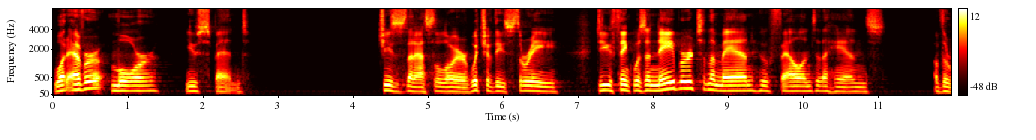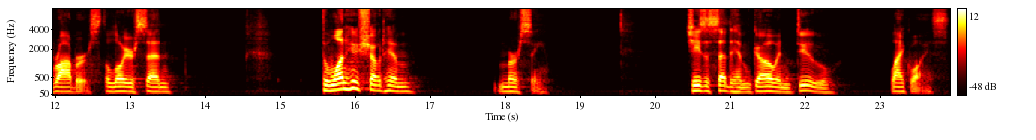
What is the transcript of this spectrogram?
whatever more you spend. Jesus then asked the lawyer, Which of these three do you think was a neighbor to the man who fell into the hands of the robbers? The lawyer said, The one who showed him mercy. Jesus said to him, Go and do likewise.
